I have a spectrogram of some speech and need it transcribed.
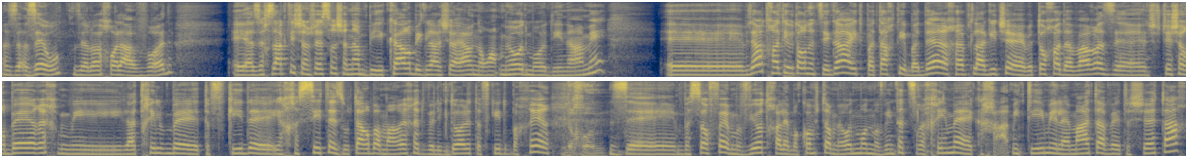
אז, אז זהו, זה לא יכול לעבוד. אז החזקתי שם 16 שנה בעיקר בגלל שהיה נורא, מאוד מאוד דינמי. אה, וזהו, התחלתי בתור נציגה, התפתחתי בדרך, חייבת להגיד שבתוך הדבר הזה, אני חושבת שיש הרבה ערך מלהתחיל בתפקיד אה, יחסית זוטר במערכת ולגדול לתפקיד בכיר. נכון. זה בסוף אה, מביא אותך למקום שאתה מאוד מאוד מבין את הצרכים ככה אמיתיים מלמטה ואת השטח.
